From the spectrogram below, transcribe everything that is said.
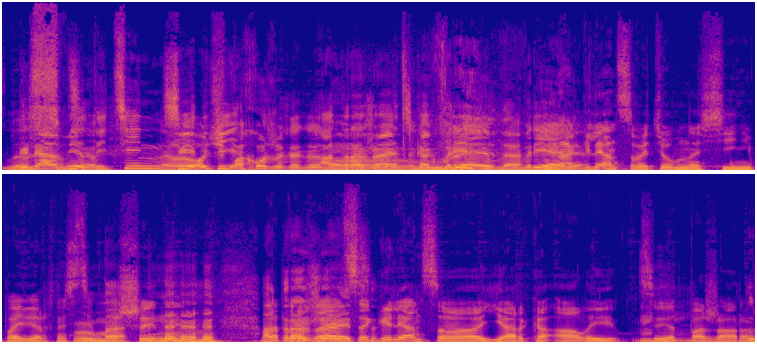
глянце... Свет и тень свет очень и тень похоже, как... Ну, отражается как в, жизни, да. в реале. На глянцево-темно-синей поверхности да. машины отражается глянцево-ярко-алый цвет пожара.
